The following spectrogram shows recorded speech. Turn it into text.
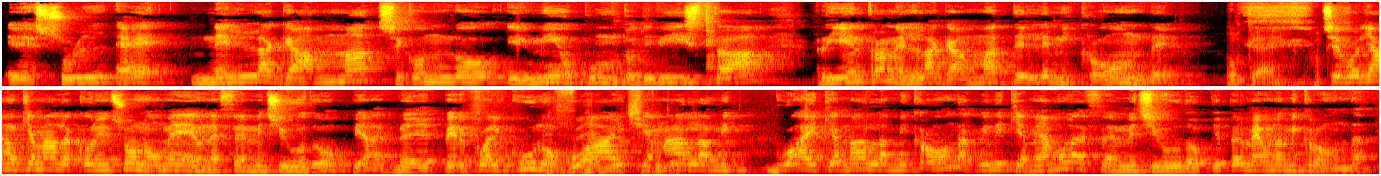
eh, sul- è nella gamma, secondo il mio punto di vista, rientra nella gamma delle microonde. Ok. ok. Se vogliamo chiamarla con il suo nome è un FMCW, Beh, per qualcuno vuoi chiamarla, mi- vuoi chiamarla microonda, quindi chiamiamola FMCW, per me è una microonda.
